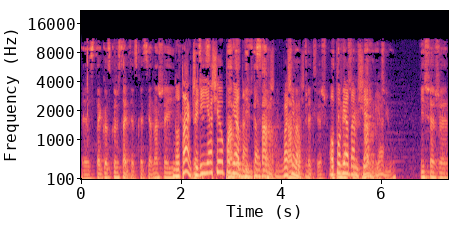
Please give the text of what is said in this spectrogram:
my e, z tego skorzystali. To jest kwestia naszej. No tak, czyli decyzji. ja się opowiadam, Paweł tak, sam. właśnie, właśnie, Paweł właśnie. przecież po Opowiadam tym, się, nawrócił, pisze, że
